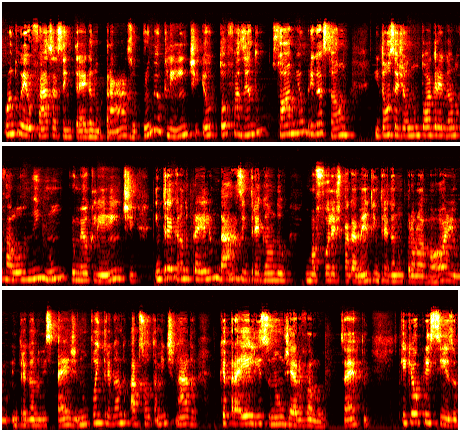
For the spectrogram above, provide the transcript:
quando eu faço essa entrega no prazo, para o meu cliente, eu estou fazendo só a minha obrigação. Então, ou seja, eu não estou agregando valor nenhum para o meu cliente, entregando para ele um DAS, entregando uma folha de pagamento, entregando um Prolabore, entregando um SPED, não estou entregando absolutamente nada, porque para ele isso não gera valor, certo? O que, que eu preciso?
